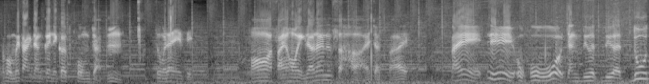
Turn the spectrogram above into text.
ถ้าผมไม่สร้างจังเกิลนี่ก็คงจะ อืมสู้ไม่ได้สิ อ๋อสายหออีกแล้วนั่นสหายจัดไป ไปนี่โอ้โหยังเดือดเดือดดูด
